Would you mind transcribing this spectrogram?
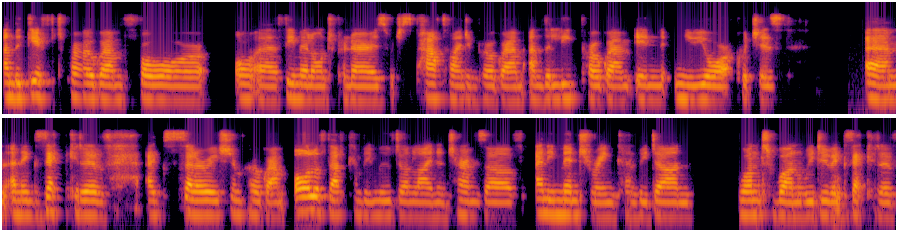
and the gift program for uh, female entrepreneurs, which is pathfinding program, and the LEAP program in New York, which is um, an executive acceleration program. All of that can be moved online in terms of any mentoring can be done one to one. We do executive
